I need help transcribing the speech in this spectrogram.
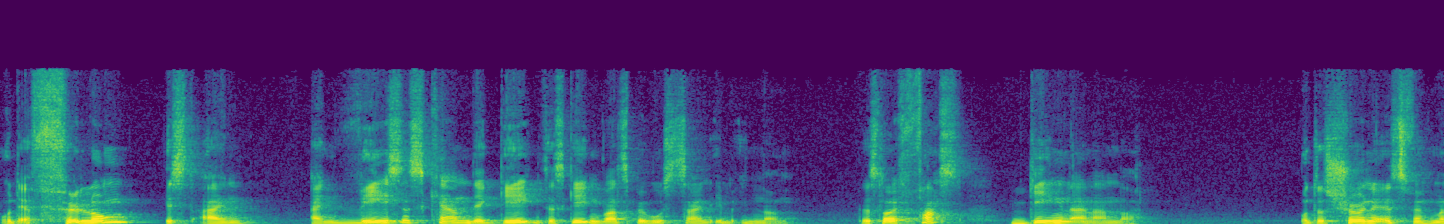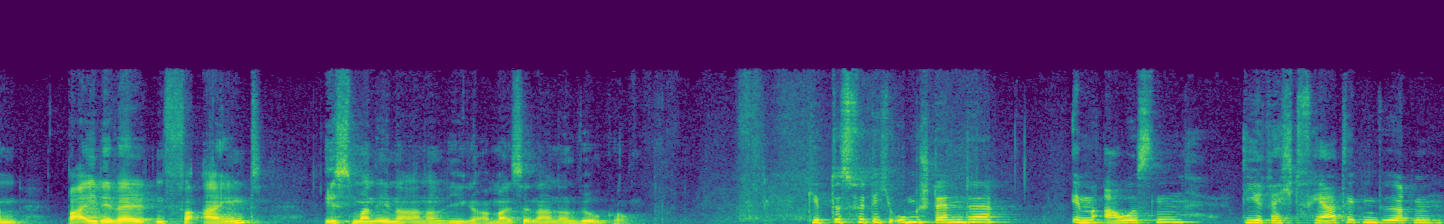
Und Erfüllung ist ein, ein Wesenskern der Geg des Gegenwartsbewusstseins im Innern. Das läuft fast gegeneinander. Und das Schöne ist, wenn man beide Welten vereint, ist man in einer anderen Liga, meist in einer anderen Wirkung. Gibt es für dich Umstände im Außen, die rechtfertigen würden,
